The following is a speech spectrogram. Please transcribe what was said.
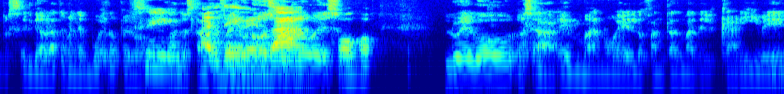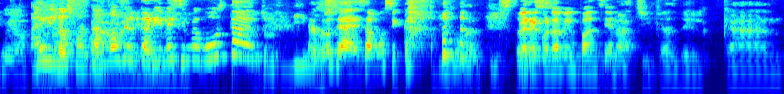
pues el de ahora también es bueno, pero Sí. cuando estaba Rafael Orozco y todo eso. Ojo. Luego, o sea, Emmanuel, los fantasmas del Caribe. Ay, los fantasmas del. Caribe sí me gustan. Nosotros vimos, O sea, esa música vimos artistas. me recuerda a mi infancia. Las chicas del Can.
